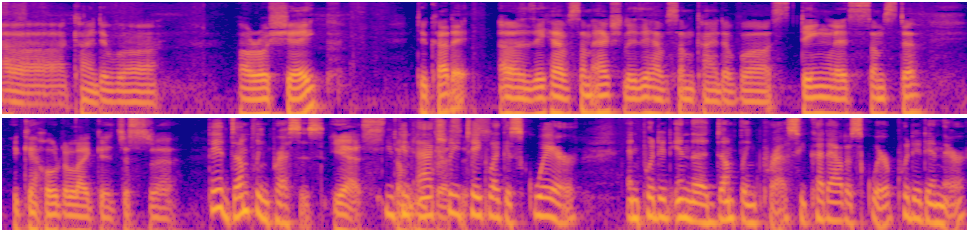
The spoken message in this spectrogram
uh, kind of a arrow shape to cut it. Uh, they have some actually they have some kind of uh, stainless some stuff. You can hold it like uh, just uh, They have dumpling presses. yes. You can actually presses. take like a square and put it in the dumpling press. You cut out a square, put it in there.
